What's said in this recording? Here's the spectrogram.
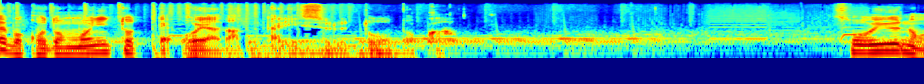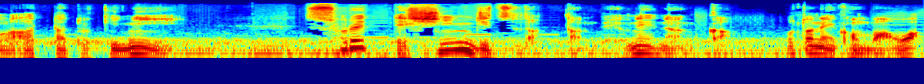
えば子供にとって親だったりするととか、そういうのがあった時に、それって真実だったんだよね、なんか。音ね、こんばんは。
